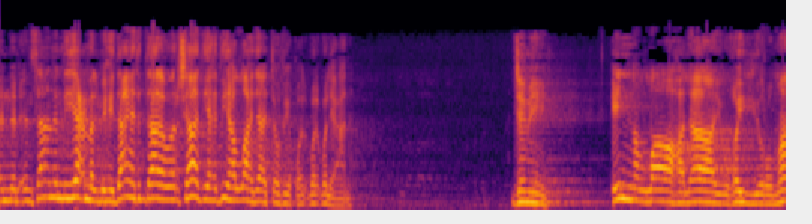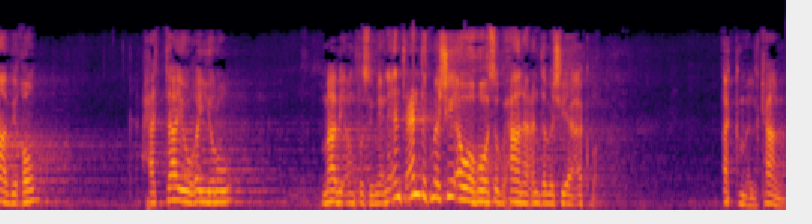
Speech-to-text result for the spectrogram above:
إن الإنسان اللي يعمل بهداية الدلاله والإرشاد يهديها الله هداية التوفيق والإعانة. جميل. إن الله لا يغير ما بقوم حتى يغيروا ما بأنفسهم يعني أنت عندك مشيئة وهو سبحانه عنده مشيئة أكبر أكمل كامل.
